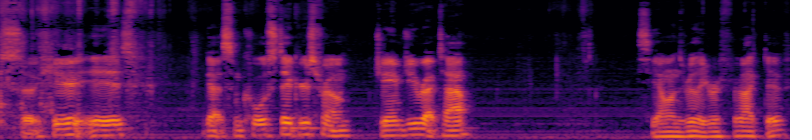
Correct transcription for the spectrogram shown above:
So here is, got some cool stickers from JMG Reptile. See that one's really reflective.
